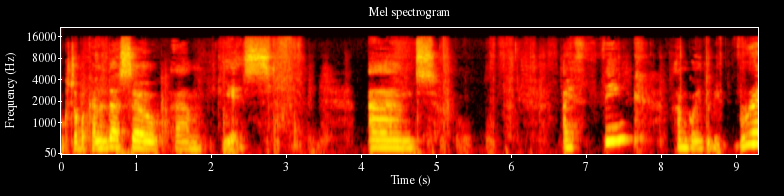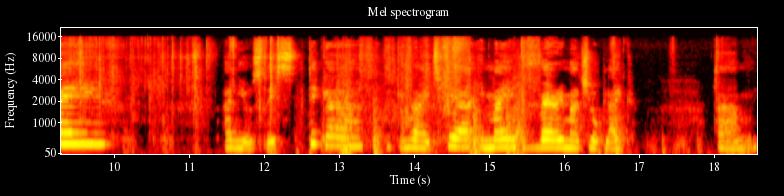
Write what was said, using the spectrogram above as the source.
October calendar. So um, yes. And I think I'm going to be brave and use this sticker right here. It might very much look like um,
